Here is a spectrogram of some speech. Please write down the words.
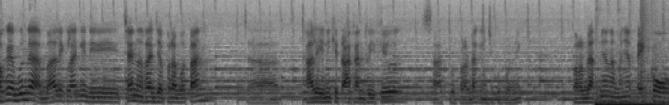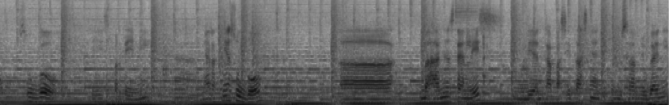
Oke Bunda, balik lagi di channel Raja Perabotan. Kali ini kita akan review satu produk yang cukup unik. Produknya namanya Teko Sugo. Jadi seperti ini. Nah, mereknya Sugo. Uh, bahannya stainless, kemudian kapasitasnya cukup besar juga ini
